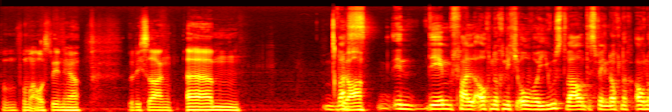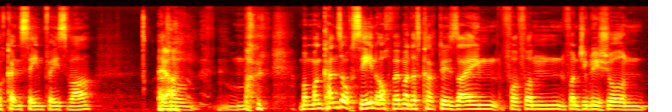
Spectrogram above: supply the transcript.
vom, vom Aussehen her, würde ich sagen. Ähm, Was in dem Fall auch noch nicht overused war und deswegen noch, noch, auch noch kein Same Face war. Also, man, man kann es auch sehen, auch wenn man das Charakterdesign von, von, von Ghibli schon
